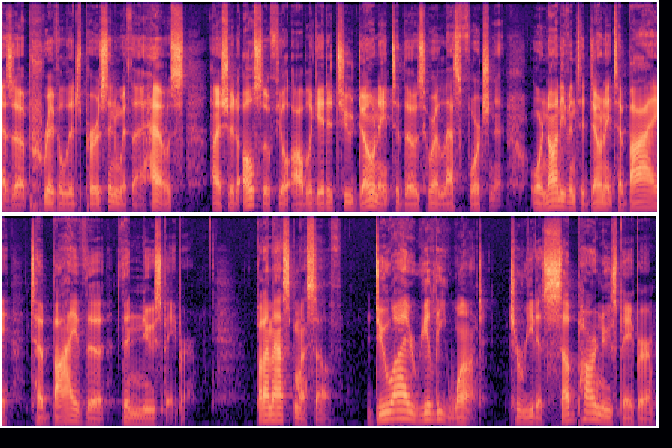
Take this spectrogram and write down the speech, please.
as a privileged person with a house, I should also feel obligated to donate to those who are less fortunate, or not even to donate to buy to buy the, the newspaper. But I'm asking myself, do I really want to read a subpar newspaper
